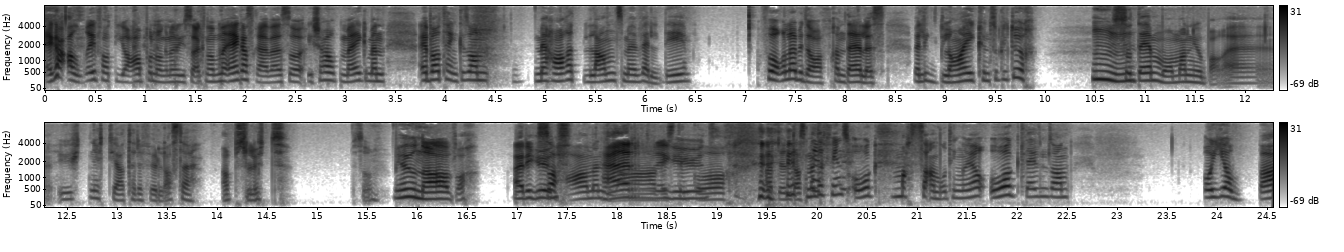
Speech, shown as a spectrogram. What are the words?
Jeg har aldri fått ja på noen av de søknadene jeg har skrevet, så ikke hør på meg. Men jeg bare tenker sånn Vi har et land som er veldig Foreløpig, da, fremdeles, veldig glad i kunst og kultur. Mm. Så det må man jo bare utnytte til det fulleste. Absolutt. Så vi har jo Nav og Herregud. Så har vi Nav hvis det går ad undas. Men det fins òg masse andre ting å gjøre. Og det er liksom sånn Å jobbe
